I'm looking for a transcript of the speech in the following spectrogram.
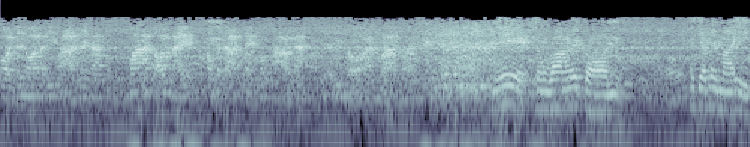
ก่อนจะนอนอธิษฐานเลยนะมาตอนไหนเอากระดาษแผ่นขาวๆนะที่สองอันวางไว้นี่ต้องวางไว้ก่อน ถ้าจะไม่มาอีก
